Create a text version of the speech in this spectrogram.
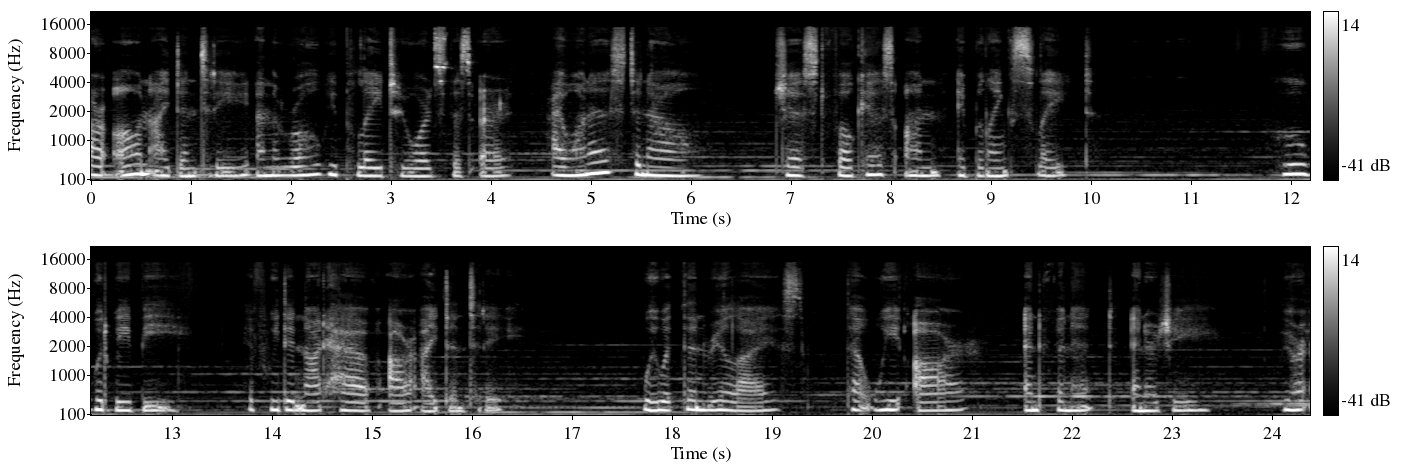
our own identity and the role we play towards this earth, I want us to now just focus on a blank slate. Who would we be if we did not have our identity? We would then realize that we are infinite energy. We are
